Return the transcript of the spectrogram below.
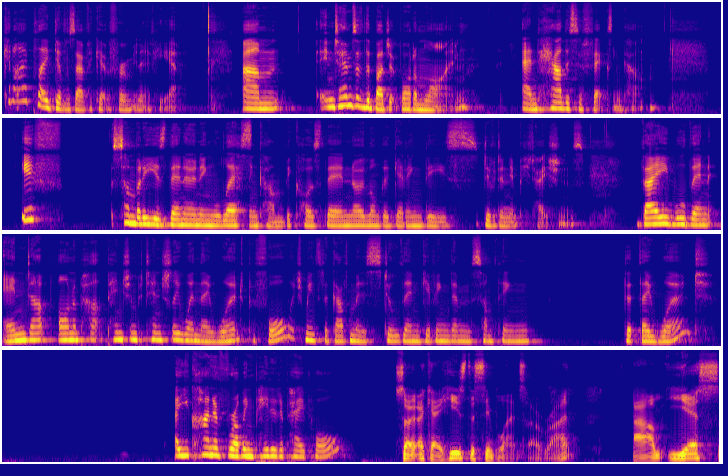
Can I play devil's advocate for a minute here? Um, in terms of the budget bottom line and how this affects income, if somebody is then earning less income because they're no longer getting these dividend imputations, they will then end up on a part pension potentially when they weren't before, which means the government is still then giving them something that they weren't. Are you kind of robbing Peter to pay Paul? So, okay, here's the simple answer, right? Um, yes,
